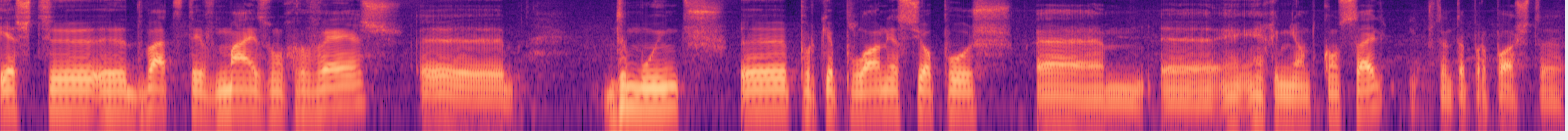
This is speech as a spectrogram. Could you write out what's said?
este uh, debate teve mais um revés uh, de muitos, porque a Polónia se opôs em, em reunião de conselho e, portanto, a proposta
